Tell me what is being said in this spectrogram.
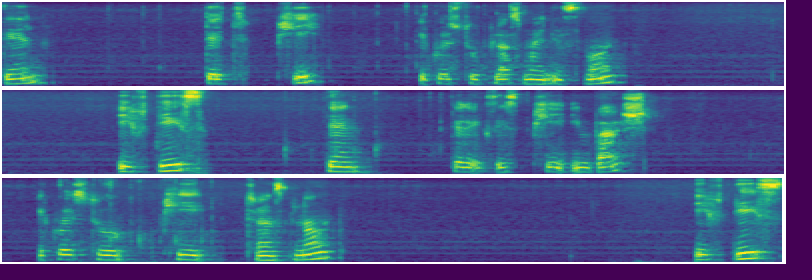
then that P equals to plus minus 1 if this then there exists P inverse equals to P transpose if this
